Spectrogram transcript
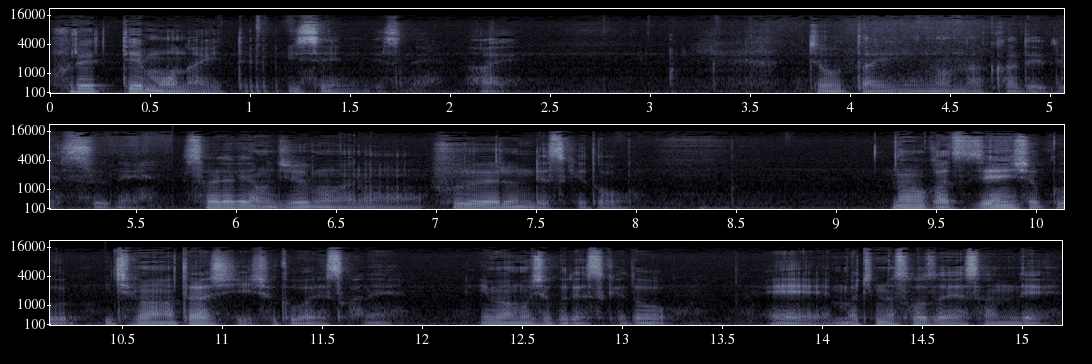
触れてもないという異性にですね。はい。状態の中でですね。それだけでも十分あの震えるんですけど。なおかつ前職一番新しい職場ですかね。今は無職ですけど、えー町の惣菜屋さんで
